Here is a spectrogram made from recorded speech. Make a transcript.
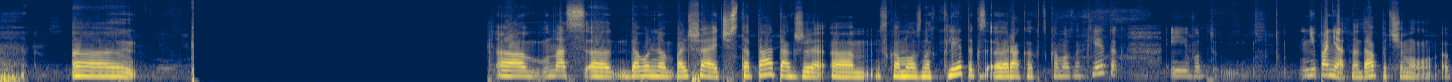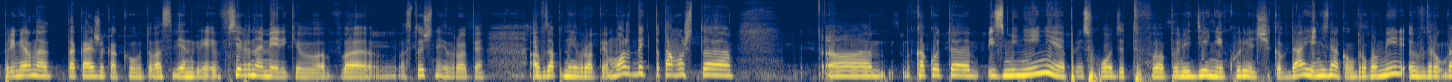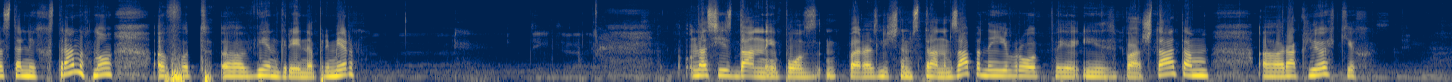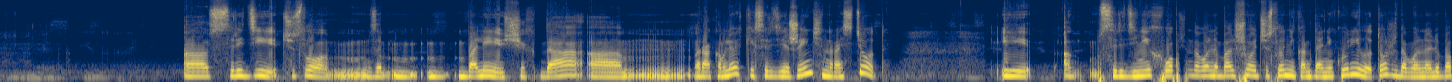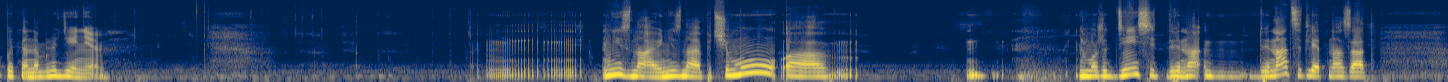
э, у нас довольно большая частота также uh, скамозных клеток, рака скамозных клеток. И вот непонятно, да, почему. Примерно такая же, как вот у вас в Венгрии, в Северной Америке, в, в Восточной Европе, в Западной Европе. Может быть, потому что э, какое-то изменение происходит в поведении курильщиков, да, я не знаю, как в другом мире, в, друг, в остальных странах, но вот э, в Венгрии, например, у нас есть данные по, по различным странам Западной Европы и по штатам. Рак легких а, среди число болеющих да, а, раком легких среди женщин растет. И а, среди них, в общем, довольно большое число никогда не курило. Тоже довольно любопытное наблюдение. Не знаю, не знаю почему. Может, 10-12 лет назад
